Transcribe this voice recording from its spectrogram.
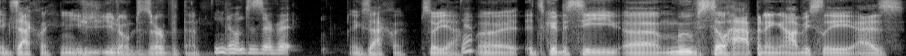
Exactly. You, you don't deserve it then. You don't deserve it. Exactly. So yeah, yeah. Uh, it's good to see uh, moves still happening. Obviously, as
